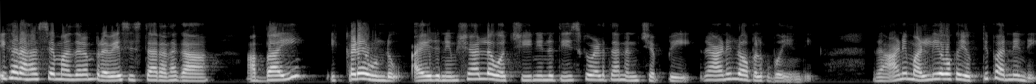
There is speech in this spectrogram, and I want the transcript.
ఇక రహస్య మందిరం ప్రవేశిస్తారనగా అబ్బాయి ఇక్కడే ఉండు. ఐదు నిమిషాల్లో వచ్చి నిన్ను తీసుకువెళతానని చెప్పి రాణి లోపలికి పోయింది. రాణి మళ్ళీ ఒక యుక్తి పన్నింది.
